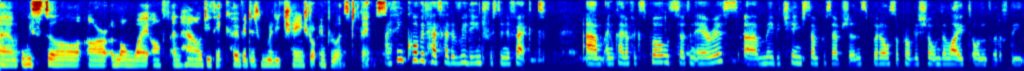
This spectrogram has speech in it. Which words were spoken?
Um, we still are a long way off? And how do you think COVID has really changed or influenced things? I think COVID has had a really interesting effect um, and kind of exposed certain areas, uh, maybe changed some perceptions, but also probably shown the light on sort of the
